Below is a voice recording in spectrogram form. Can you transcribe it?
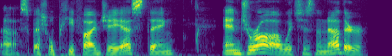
a, special P5JS thing. And draw, which is another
